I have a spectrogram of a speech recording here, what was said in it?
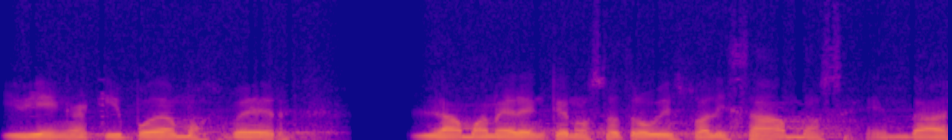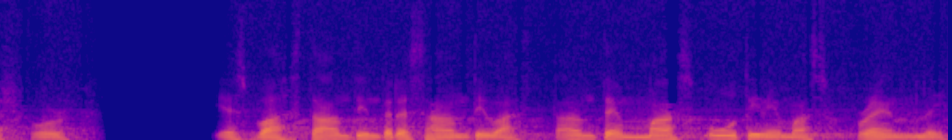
Y bien, aquí podemos ver la manera en que nosotros visualizamos en Dashboard y es bastante interesante y bastante más útil y más friendly.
